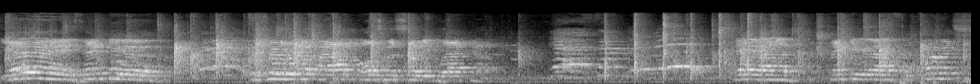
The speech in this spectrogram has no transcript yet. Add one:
yay! Thank you. Be sure to look up my album, Ultimate Study Blackout. Yeah. Hey, uh, thank you uh,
